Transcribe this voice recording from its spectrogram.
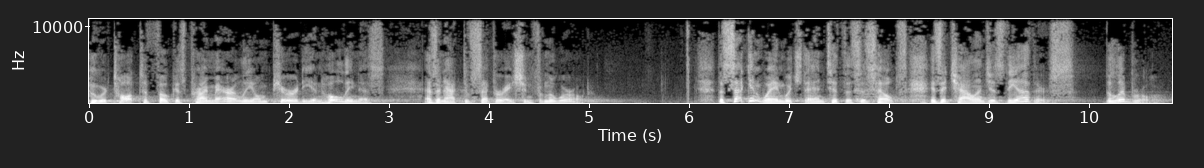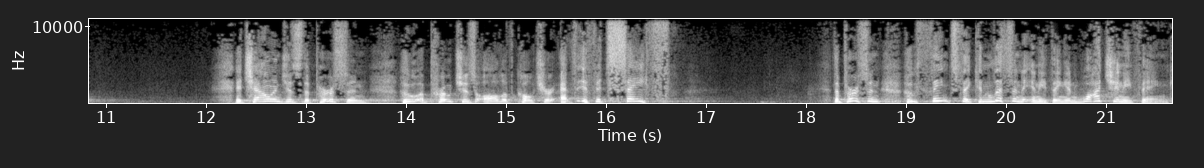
who were taught to focus primarily on purity and holiness as an act of separation from the world. The second way in which the antithesis helps is it challenges the others, the liberal. It challenges the person who approaches all of culture as if it's safe. The person who thinks they can listen to anything and watch anything.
